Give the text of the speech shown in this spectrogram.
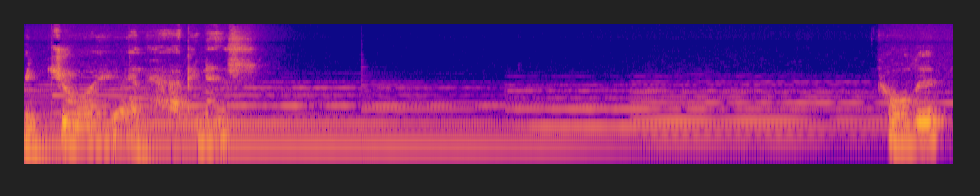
with joy and happiness. Hold it.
